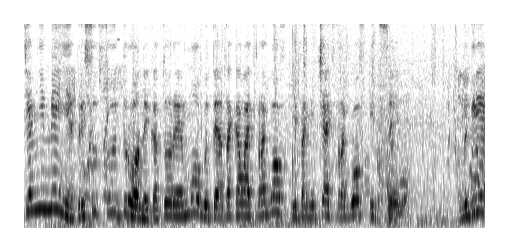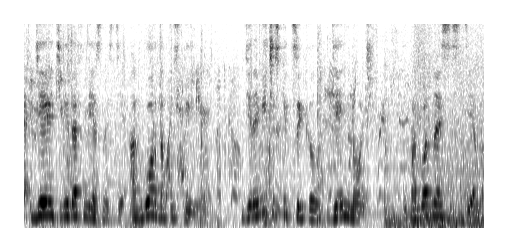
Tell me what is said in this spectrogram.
Тем не менее, присутствуют дроны, которые могут и атаковать врагов, и помечать врагов и цели. В игре 9 видов местности, от гор до пустыни. Динамический цикл, день-ночь. И погодная система.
